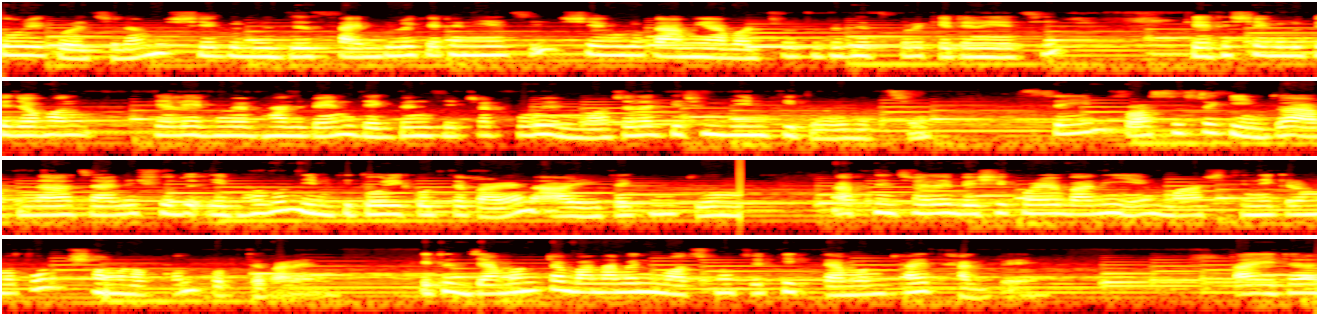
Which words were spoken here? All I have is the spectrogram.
তৈরি করেছিলাম, সেগুলো যে সাইডগুলো কেটে নিয়েছি, সেগুলোকে আমি আবার ছোট ছোট পিস করে কেটে নিয়েছি। কেটে সেগুলোকে যখন তেলে এভাবে ভাজবেন, দেখবেন যেটা খুবই মজাদার কিছু নিমকি তৈরি হচ্ছে। সেম প্রসেসটা কিন্তু আপনারা চাইলে শুধু এভাবেও নিমকি তৈরি করতে পারেন, আর এটা কিন্তু আপনি চাইলে বেশি করে বানিয়ে মাস তিনেকের মতো সংরক্ষণ করতে পারেন। এটা যেমনটা বানাবেন মচমচে, ঠিক তেমনটাই থাকবে। তাই এটা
